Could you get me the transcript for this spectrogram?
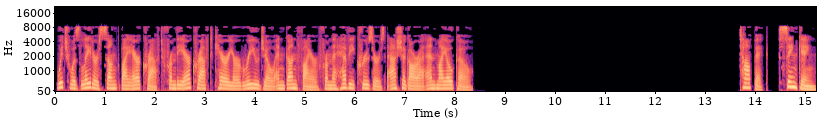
which was later sunk by aircraft from the aircraft carrier Ryujo and gunfire from the heavy cruisers Ashigara and Myoko. Topic: Sinking.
